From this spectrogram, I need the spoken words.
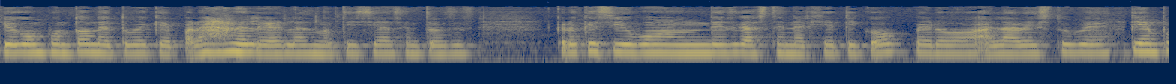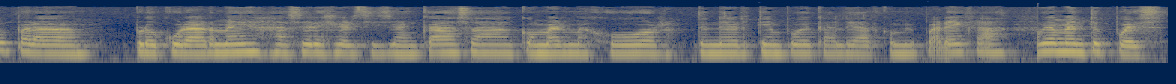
llegó un punto donde tuve que parar de leer las noticias, entonces creo que sí hubo un desgaste energético, pero a la vez tuve tiempo para procurarme hacer ejercicio en casa, comer mejor, tener tiempo de calidad con mi pareja. Obviamente pues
